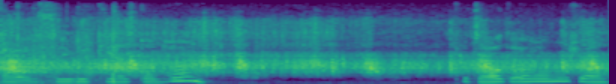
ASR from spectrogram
I see Rikki has gone home. Kids, I'll go home as well.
